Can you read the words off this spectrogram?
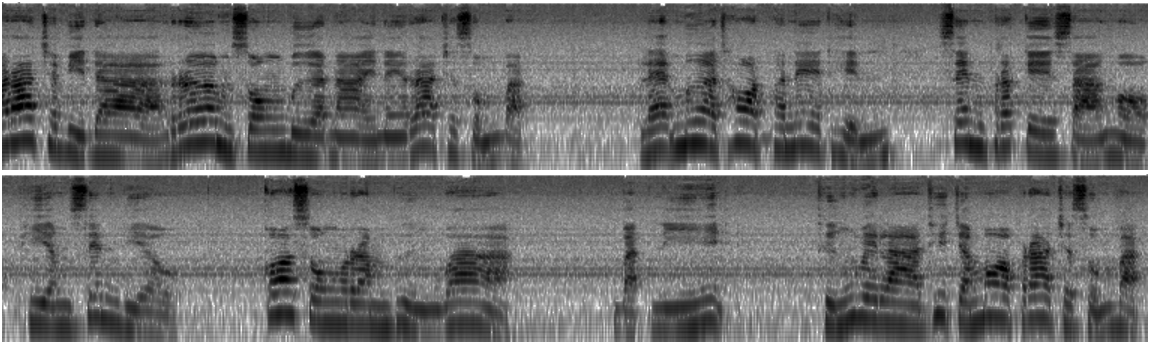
ระราชบิดาเริ่มทรงเบื่อหน่ายในราชสมบัติ และเมื่อทอดพระเนตรเห็นเส้นพระเกศาหงอกเพียงเส้นเดียว ก็ทรงรำพึงว่า บัดนี้ถึงเวลาที่จะมอบราชสมบัติ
